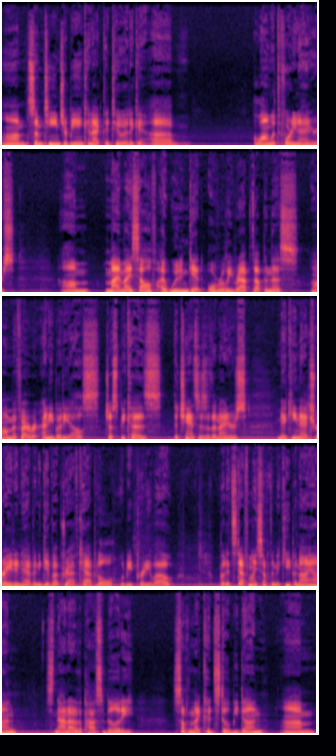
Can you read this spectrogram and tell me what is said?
Um, some teams are being connected to it again, uh, along with the 49ers. Um, my myself, I wouldn't get overly wrapped up in this um, if I were anybody else, just because the chances of the Niners making that trade and having to give up draft capital would be pretty low. But it's definitely something to keep an eye on. It's not out of the possibility, something that could still be done. Um,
